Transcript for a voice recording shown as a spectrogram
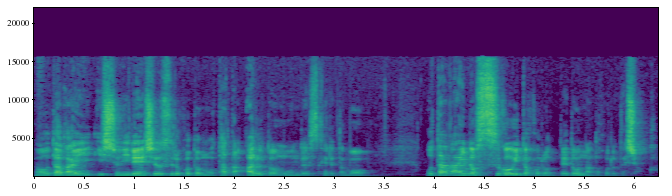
お互い一緒に練習することも多々あると思うんですけれどもお互いのすごいところってどんなところでしょうか？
